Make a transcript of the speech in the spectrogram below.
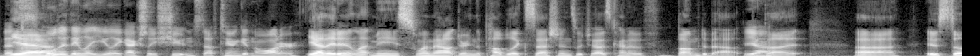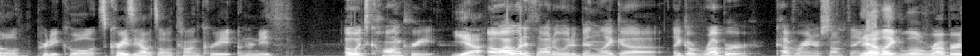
That's Yeah. cool that they let you like actually shoot and stuff too and get in the water. Yeah, they didn't let me swim out during the public sessions, which I was kind of bummed about. Yeah. but uh, it was still pretty cool. It's crazy how it's all concrete underneath. Oh, it's concrete. Yeah. Oh, I would have thought it would have been like a like a rubber covering or something. They have like little rubber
